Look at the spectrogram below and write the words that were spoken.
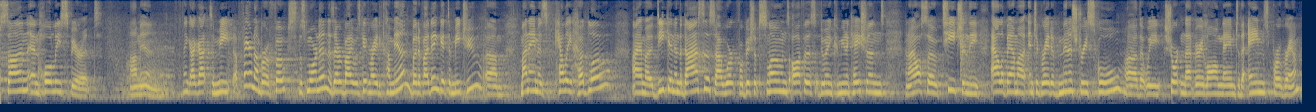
Son, and Holy Spirit. Amen. I think I got to meet a fair number of folks this morning as everybody was getting ready to come in, but if I didn't get to meet you, um, my name is Kelly Hudlow. I am a deacon in the diocese. I work for Bishop Sloan's office doing communications, and I also teach in the Alabama Integrative Ministry School uh, that we shortened that very long name to the AIMS program.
